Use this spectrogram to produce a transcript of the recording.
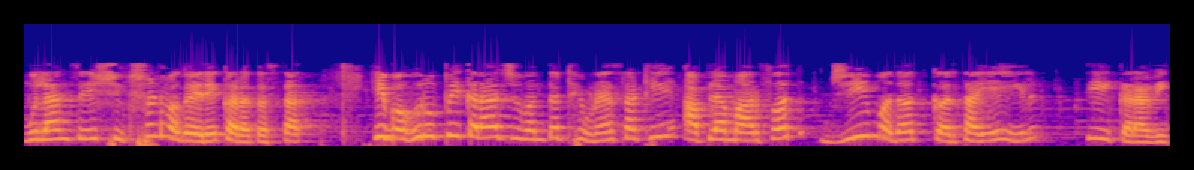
मुलांचे शिक्षण वगैरे करत असतात. ही बहुरूपी कला जिवंत ठेवण्यासाठी आपल्या मार्फत जी मदत करता येईल ती करावी.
